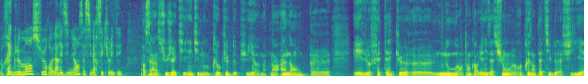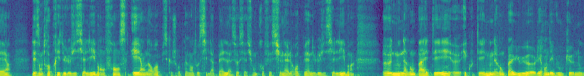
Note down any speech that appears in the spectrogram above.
règlement sur la résilience, la cybersécurité? C'est un sujet qui, qui, nous préoccupe depuis maintenant un an. Et le fait est que euh, nous, en tant qu'organisation représentative de la filière des entreprises du logiciel libre en France et en Europe, puisque je représente aussi l'APPEL, l'Association professionnelle européenne du logiciel libre, euh, nous n'avons pas été euh, écoutés, nous n'avons pas eu les rendez-vous que nous,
